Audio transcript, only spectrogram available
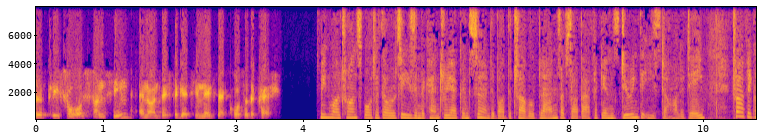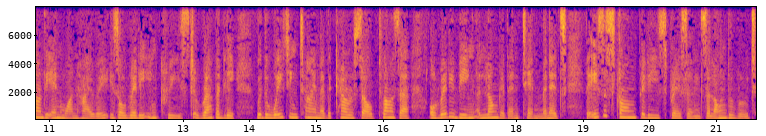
The police were also on scene and are investigating the exact cause of the crash. Meanwhile, transport authorities in the country are concerned about the travel plans of South Africans during the Easter holiday. Traffic on the N1 highway is already increased rapidly, with the waiting time at the Carousel Plaza already being longer than 10 minutes. There is a strong police presence along the route,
